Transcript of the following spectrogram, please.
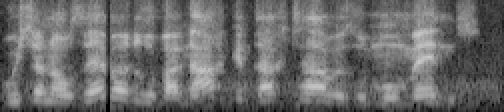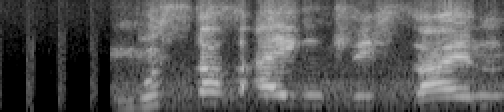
wo ich dann auch selber drüber nachgedacht habe, so Moment, muss das eigentlich sein?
